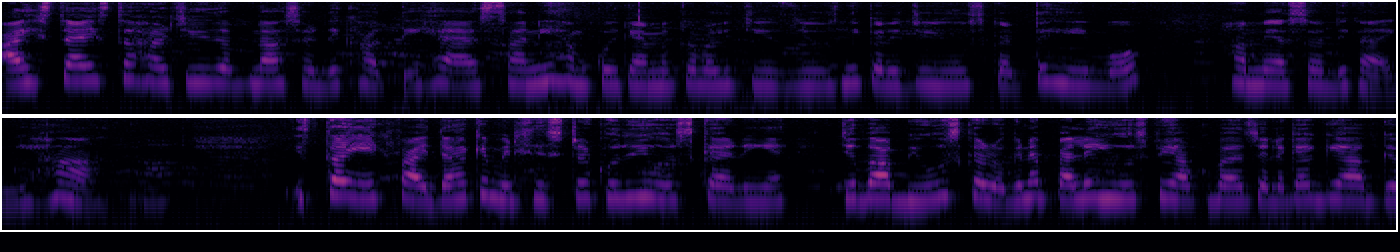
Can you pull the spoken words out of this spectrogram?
आहिस्ता आहिस्ता हर चीज़ अपना असर दिखाती है। ऐसा नहीं, हम कोई केमिकल वाली चीज़ यूज़ नहीं करें जो यूज़ करते ही वो हमें असर दिखाएगी। हाँ इसका एक फ़ायदा है कि मेरी सिस्टर खुद यूज़ कर रही है। जब आप यूज़ करोगे ना, पहले यूज़ पे आपको पता चलेगा कि आपके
